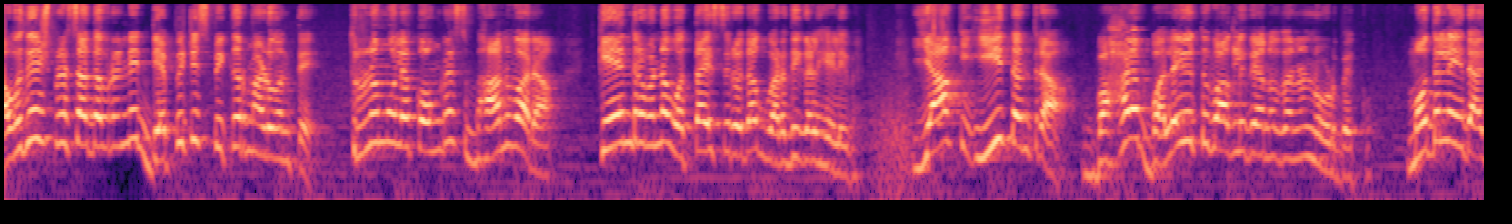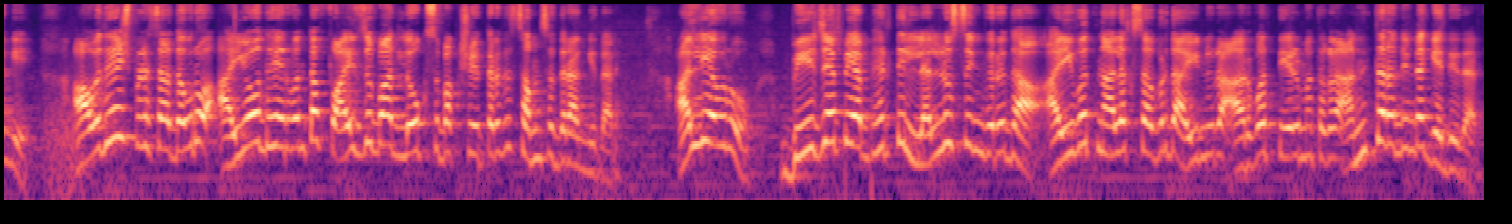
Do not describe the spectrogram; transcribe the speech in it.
ಅವಧೇಶ್ ಪ್ರಸಾದ್ ಅವರನ್ನೇ ಡೆಪ್ಯೂಟಿ ಸ್ಪೀಕರ್ ಮಾಡುವಂತೆ ತೃಣಮೂಲ ಕಾಂಗ್ರೆಸ್ ಭಾನುವಾರ ಕೇಂದ್ರವನ್ನು ಒತ್ತಾಯಿಸಿರೋದಾಗಿ ವರದಿಗಳು ಹೇಳಿವೆ. ಯಾಕೆ ಈ ತಂತ್ರ ಬಹಳ ಬಲಯುತವಾಗಲಿದೆ ಅನ್ನೋದನ್ನು ನೋಡಬೇಕು. ಮೊದಲನೇದಾಗಿ, ಅವಧೇಶ್ ಪ್ರಸಾದ್ ಅವರು ಅಯೋಧ್ಯೆ ಇರುವಂಥ ಫೈಜಾಬಾದ್ ಲೋಕಸಭಾ ಕ್ಷೇತ್ರದ ಸಂಸದರಾಗಿದ್ದಾರೆ. ಅಲ್ಲಿ ಅವರು ಬಿಜೆಪಿ ಅಭ್ಯರ್ಥಿ ಲಲ್ಲು ಸಿಂಗ್ ವಿರುದ್ಧ ಐವತ್ನಾಲ್ಕು ಸಾವಿರದ ಐನೂರ ಅರವತ್ತೇಳು ಮತಗಳ ಅಂತರದಿಂದ ಗೆದ್ದಿದ್ದಾರೆ.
